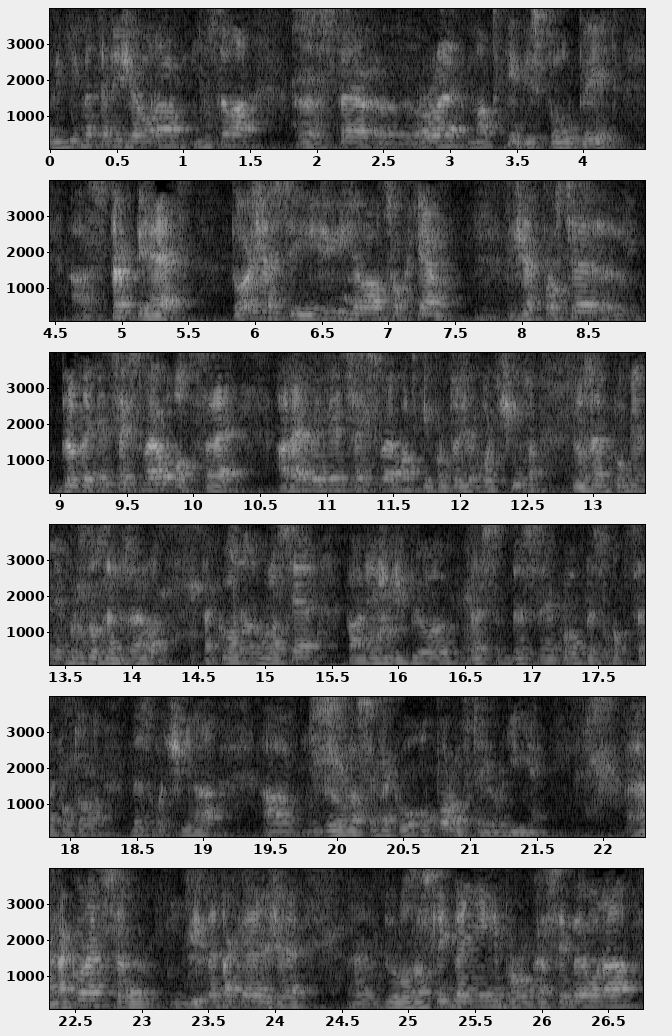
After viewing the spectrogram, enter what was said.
vidíme tedy, že ona musela z té role matky vystoupit a strpět to, že si Ježíš dělal, co chtěl. Že prostě byl ve věcech svého otce a ne ve věcech své matky, protože očím Josef poměrně brzo zemřel, tak on vlastně, pán Ježíš byl bez, bez, jako bez otce potom, bez očína a byl vlastně takovou oporou v té rodině. Eh, nakonec eh, víme také, že eh, bylo zaslíbení proroka Simeona,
